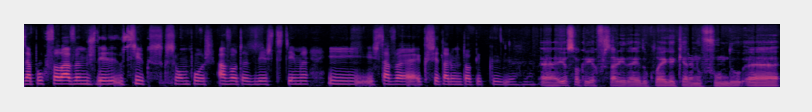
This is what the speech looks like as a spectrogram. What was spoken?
Há pouco falávamos do circo que se opôs à volta deste tema e estava a acrescentar um tópico que... Uh, eu só queria reforçar a ideia do colega, que era, no fundo, uh,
